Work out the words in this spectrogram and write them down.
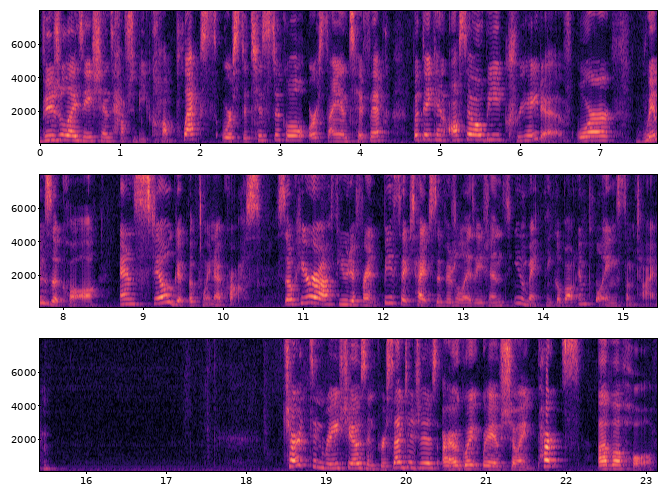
visualizations have to be complex or statistical or scientific, but they can also be creative or whimsical and still get the point across. So here are a few different basic types of visualizations you might think about employing sometime. Charts and ratios and percentages are a great way of showing parts of a whole.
